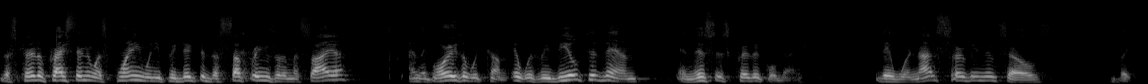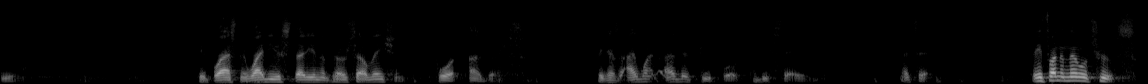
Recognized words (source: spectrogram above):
The Spirit of Christ in him was pointing when he predicted the sufferings of the Messiah and the glories that would come. It was revealed to them, and this is critical, guys. They were not serving themselves, but you. People ask me, why do you study and observe salvation? For others. Because I want other people to be saved. That's it. Three fundamental truths.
